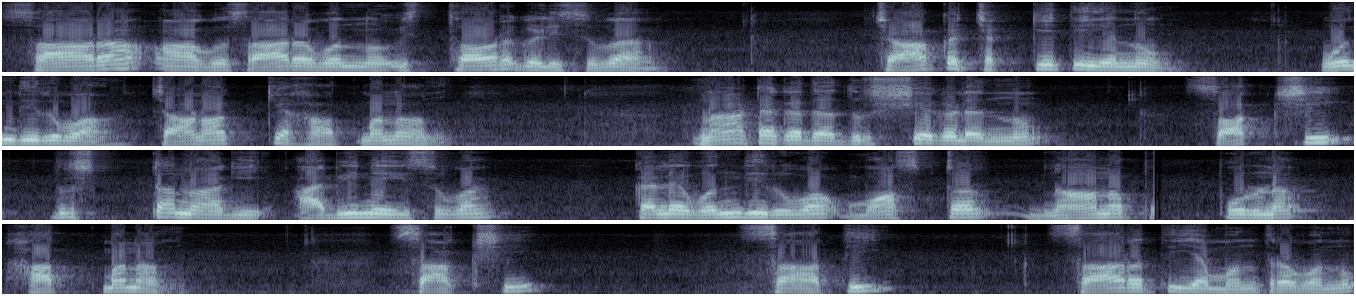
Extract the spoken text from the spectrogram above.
ಸಾರ ಹಾಗೂ ಸಾರವನ್ನು ವಿಸ್ತಾರಗೊಳಿಸುವ ಚಾಕಚಕ್ಯತೆಯನ್ನು ಹೊಂದಿರುವ ಚಾಣಕ್ಯ ಆತ್ಮ ನಾನು ನಾಟಕದ ದೃಶ್ಯಗಳನ್ನು ಸಾಕ್ಷಿ ದೃಷ್ಟನಾಗಿ ಅಭಿನಯಿಸುವ, ಕಲೆ ಹೊಂದಿರುವ ಮಾಸ್ಟರ್ ಜ್ಞಾನಪೂರ್ಣ ಆತ್ಮ ನಾನು ಸಾಕ್ಷಿ, ಸಾತಿ, ಸಾರಥಿಯ ಮಂತ್ರವನ್ನು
